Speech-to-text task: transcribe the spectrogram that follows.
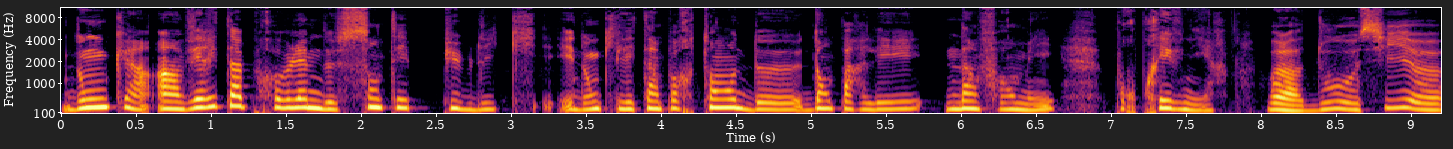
Donc un véritable problème de santé et donc il est important d'en parler, d'informer pour prévenir. Voilà, d'où aussi euh,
